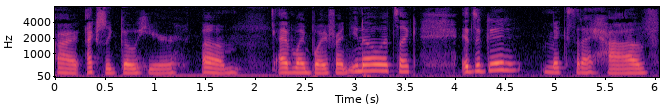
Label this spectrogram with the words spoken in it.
I actually go here. Um, I have my boyfriend. You know, it's like it's a good mix that I have,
